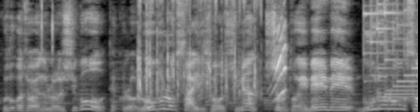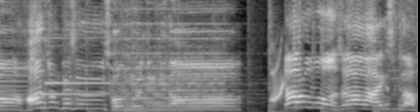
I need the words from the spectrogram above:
구독과 좋아요 눌러주시고 댓글로 로블록스 아이디 적어주시면 추첨을 통해 매일매일 무료 록스와 한정 패스 선물해드립니다. 자 여러분 자 알겠습니다.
